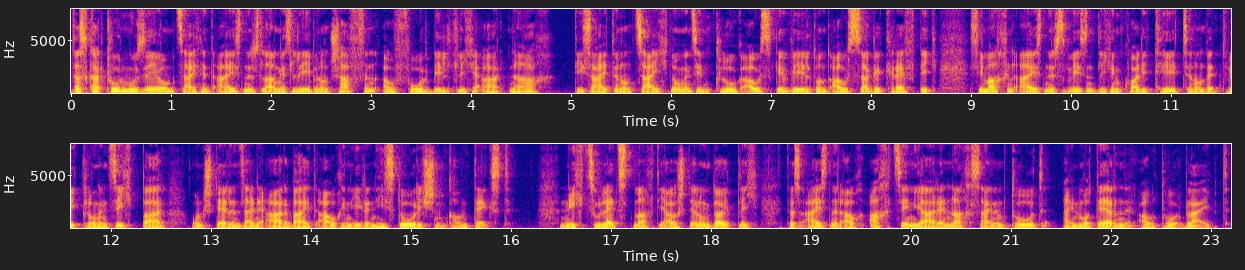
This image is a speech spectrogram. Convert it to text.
Das Cartoon Museum zeichnet Eisners langes Leben und Schaffen auf vorbildliche Art nach. Die Seiten und Zeichnungen sind klug ausgewählt und aussagekräftig, sie machen Eisners wesentlichen Qualitäten und Entwicklungen sichtbar und stellen seine Arbeit auch in ihren historischen Kontext. Nicht zuletzt macht die Ausstellung deutlich, dass Eisner auch 18 Jahre nach seinem Tod ein moderner Autor bleibt.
